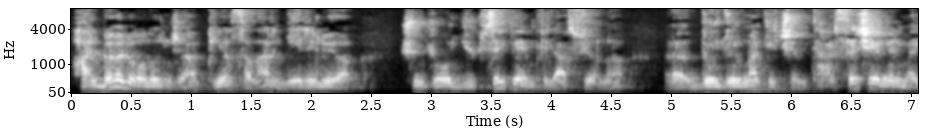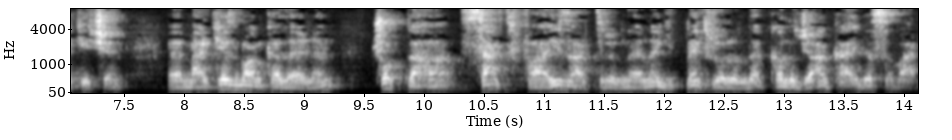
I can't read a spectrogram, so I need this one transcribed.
Hal böyle olunca piyasalar geriliyor. Çünkü o yüksek enflasyonu e, durdurmak için, terse çevirmek için e, merkez bankalarının çok daha sert faiz artırımlarına gitmek zorunda kalacağı kaygısı var.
